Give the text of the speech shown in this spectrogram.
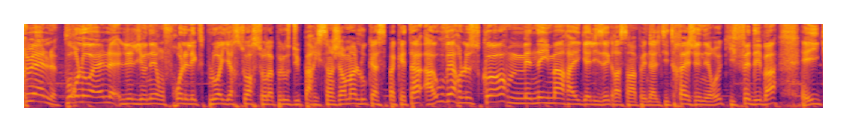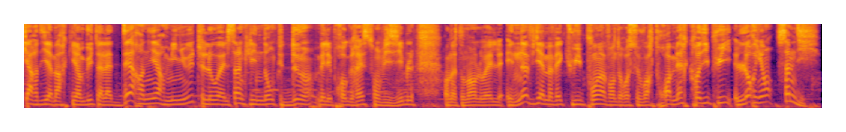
Cruel pour l'OL. Les Lyonnais ont frôlé l'exploit hier soir sur la pelouse du Paris Saint-Germain. Lucas Paqueta a ouvert le score, mais Neymar a égalisé grâce à un penalty très généreux qui fait débat. Et Icardi a marqué un but à la dernière minute. L'OL s'incline donc 2-1, mais les progrès sont visibles. En attendant, l'OL est 9 avec 8 points avant de recevoir 3 mercredi, puis Lorient samedi.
